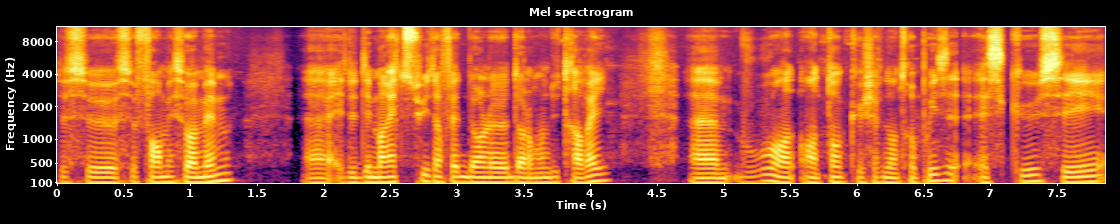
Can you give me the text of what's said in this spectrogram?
de se, se former soi-même et de démarrer tout de suite en fait dans le, dans le monde du travail. vous, en, tant que chef d'entreprise, est-ce que c'est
